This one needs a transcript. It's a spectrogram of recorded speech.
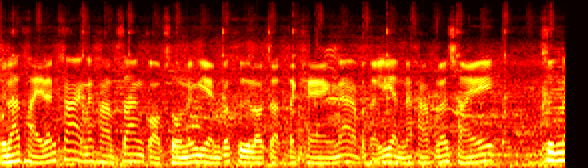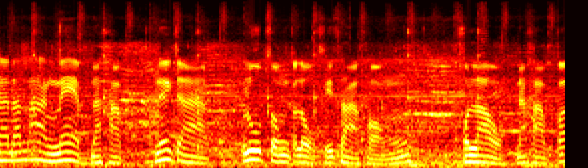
เวลาถ่ายด้านข้างนะครับ สร้างกรอบทรงนักเรียนก็คือเราจะตะแคงหน้าปัตเตอร์เลียนนะครับ แล้วใช้ครึ่งหน้าด้านล่างแนบนะครับ เนื่องจากรูปทรงกระโหลกศีรษะของคนเรานะครับ ก็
